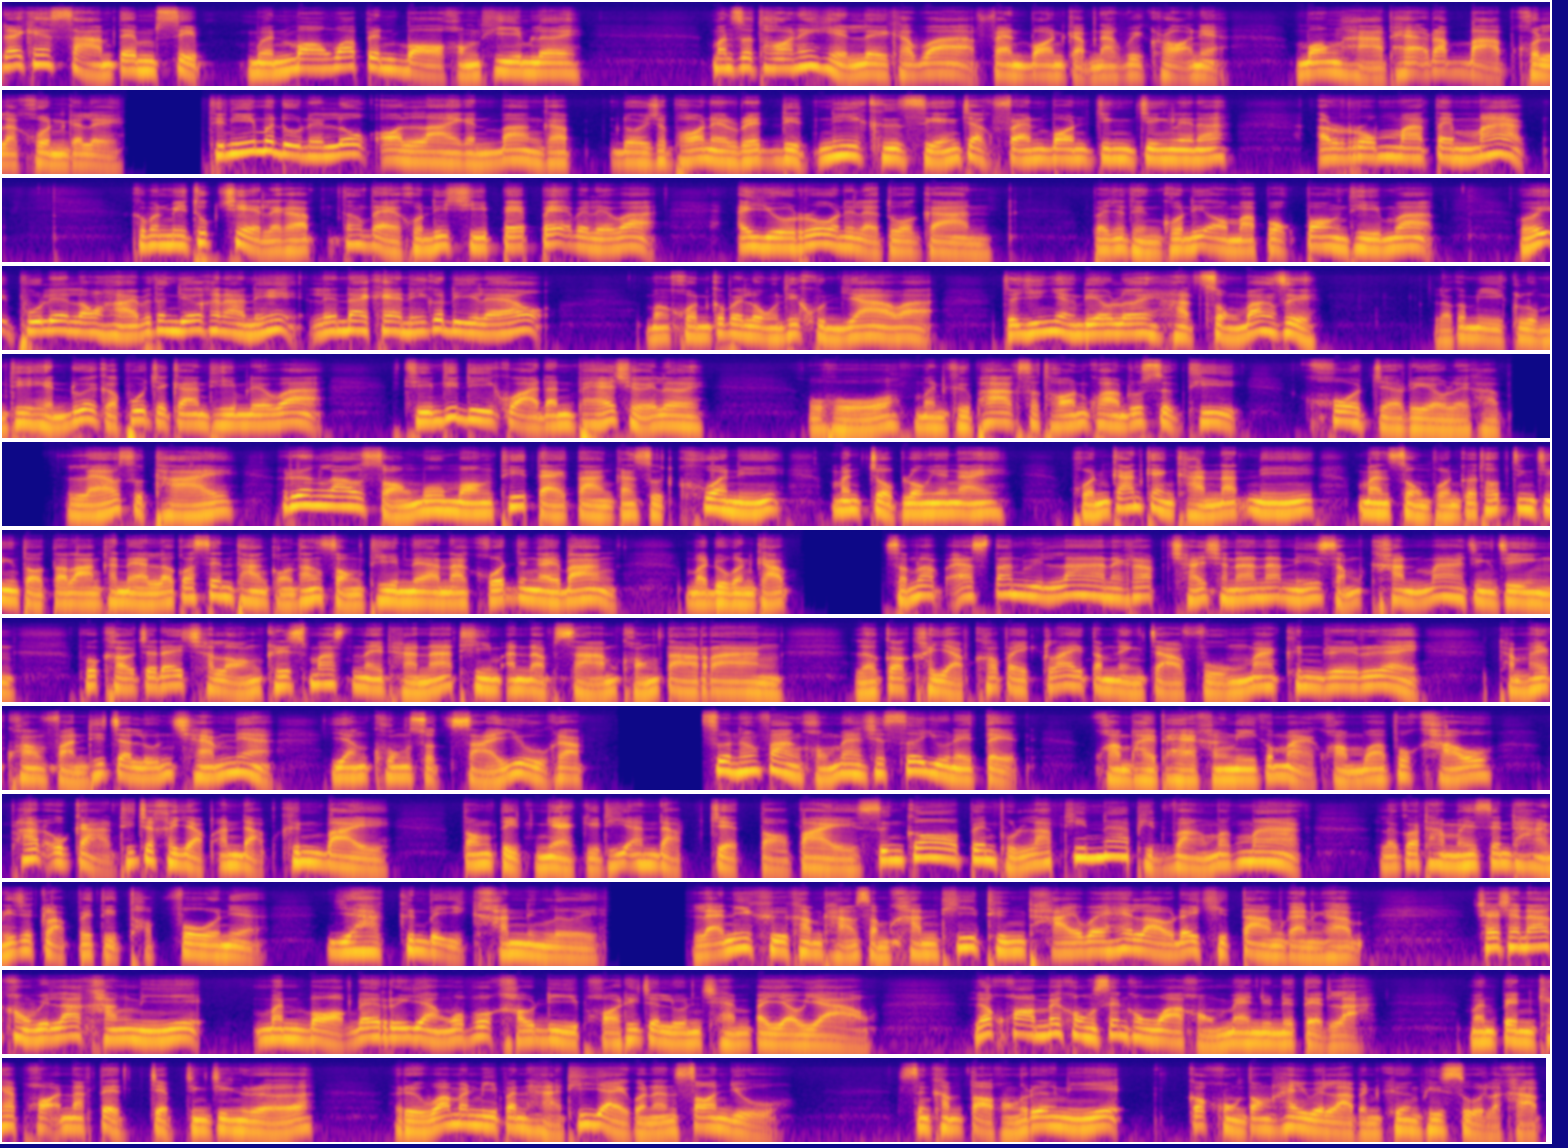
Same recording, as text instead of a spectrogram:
ได้แค่ 3 เต็ม 10 เหมือนมองว่าเป็นบ่อของทีมเลย มันสะท้อนให้เห็นเลยครับว่าแฟนบอลกับนักวิเคราะห์เนี่ยมองหาแพะรับบาปคนละคนกันเลย ทีนี้มาดูในโลกออนไลน์กันบ้างครับ โดยเฉพาะใน reddit นี่คือเสียงจากแฟนบอลจริง ๆ เลยนะ อารมณ์มาเต็มมาก คือมันมีทุกเฉดเลยครับ ตั้งแต่คนที่ชี้เป๊ะๆไปเลยว่าไอยูโรนี่แหละตัวการ ไปจนถึงคนที่ออกมาปกป้องทีมว่าเฮ้ยผู้เล่นเราหายไปตั้งเยอะขนาดนี้ เล่นได้แค่นี้ก็ดีแล้ว บางคนก็ไปลงที่คุณย่าว่า จะยิงอย่างเดียวเลยหัดส่งบ้างสิแล้วก็มีอีกกลุ่มที่เห็นด้วยกับผู้จัดการทีมเลยว่า ทีมที่ดีกว่าดันแพ้เฉยเลย โอ้โห มันคือภาคสะท้อนความรู้สึกที่โคตรจะเรียวเลยครับ แล้วสุดท้ายเรื่องเล่าสองมุมมองที่แตกต่างกันสุดขั้วนี้ มันจบลงยังไง ผลการแข่งขันนัดนี้ มันส่งผลกระทบจริง ๆ ต่อตารางคะแนนแล้วก็เส้นทางของทั้งสองทีมในอนาคตยังไงบ้าง มาดูกันครับสำหรับแอสตันวิลล่านะครับใช้ชนะนัดนี้สำคัญมากจริง ๆ พวกเขาจะได้ฉลองคริสต์มาสในฐานะทีมอันดับ 3 ของตาราง แล้วก็ขยับเข้าไปใกล้ตำแหน่งจ่าฝูงมากขึ้นเรื่อยๆ ทำให้ความฝันที่จะลุ้นแชมป์เนี่ยยังคงสดใสอยู่ครับ ส่วนทางฝั่งของแมนเชสเตอร์ยูไนเต็ดความพ่ายแพ้ครั้งนี้ก็หมายความว่าพวกเขาพลาดโอกาสที่จะขยับอันดับขึ้นไป ต้องติดแงกอยู่ที่อันดับ 7 ต่อไป ซึ่งก็เป็นผลลัพธ์ที่น่าผิดหวังมากๆ แล้วก็ทำให้เส้นทางที่จะกลับไปติดท็อปโฟเนี่ยยากขึ้นไปอีกขั้นหนึ่งเลย และนี่คือคำถามสำคัญที่ทิ้งท้ายไว้ให้เราได้คิดตามกันครับชัยชนะของวิลล่าครั้งนี้ มันบอกได้หรือยังว่าพวกเขาดีพอที่จะลุ้นแชมป์ไปยาวๆ แล้วความไม่คงเส้นคงวาของแมนยูไนเต็ดล่ะ มันเป็นแค่เพราะนักเตะเจ็บจริง ๆ เหรอ หรือว่ามันมีปัญหาที่ใหญ่กว่านั้นซ่อนอยู่ ซึ่งคำตอบของเรื่องนี้ก็คงต้องให้เวลาเป็นเครื่องพิสูจน์ละครับ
